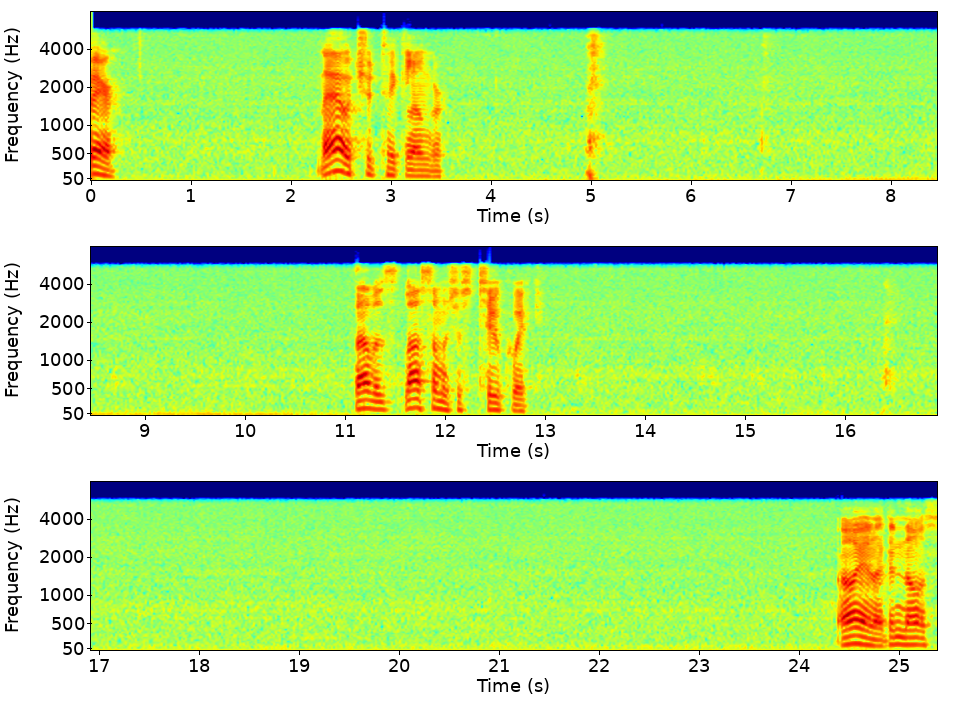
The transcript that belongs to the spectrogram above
There. Now it should take longer. that was, last time was just too quick. Oh yeah, I didn't notice.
